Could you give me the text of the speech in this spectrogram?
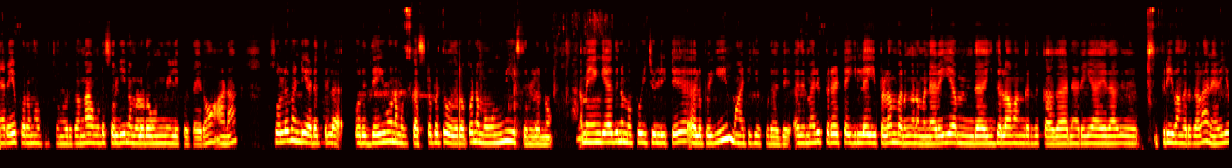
நிறைய பொறாமை பிடிச்சவங்க இருக்காங்க. அவங்கள்ட்ட சொல்லி நம்மளோட உண்மையிலே கொட்டாயிரும் ஆனால் சொல்ல வேண்டிய இடத்துல ஒரு தெய்வம் நமக்கு கஷ்டப்பட்டு உதவுறப்போ நம்ம உண்மையை சொல்லணும். நம்ம எங்கேயாவது நம்ம போய் சொல்லிட்டு அதில் போய் மாட்டிக்கக்கூடாது அதே மாதிரி பிரட்டை இல்லை இப்போல்லாம் பாருங்கள் நம்ம நிறைய இந்த இதெல்லாம் வாங்குறதுக்காக நிறையா ஏதாவது ஃப்ரீ வாங்குறதுக்காகலாம் நிறைய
